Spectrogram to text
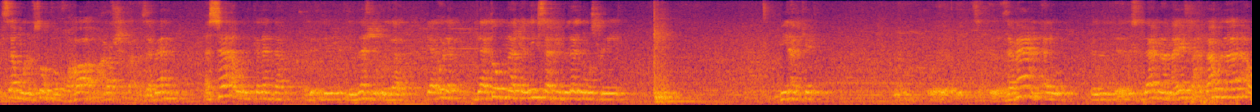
يسموا نفسهم فقهاء ما أعرفش زمان أساءوا الكلام ده للناس دي كلها. يعني يقول لك لا تبنى كنيسة في بلاد المسلمين. مين قال كده؟ زمان قالوا الإسلام لما يفتح دولة أو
